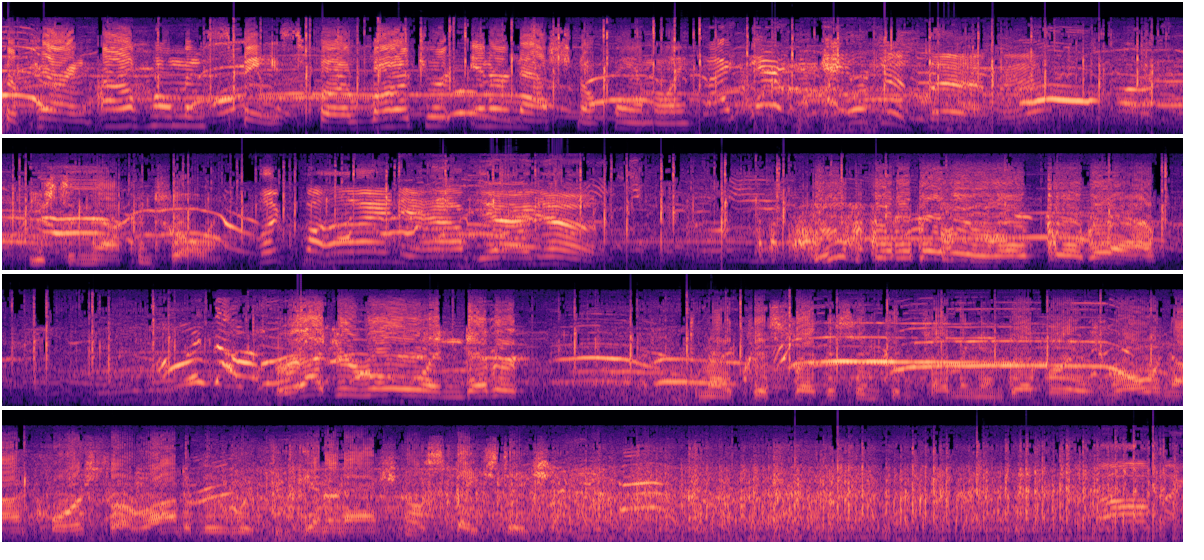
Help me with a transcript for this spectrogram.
preparing our home in space for a larger international family. Look at that, man. Houston now controlling. Look behind you, how Yeah, I know. Houston Endeavor, roll program. Roger, roll Endeavor. Commander Chris Ferguson confirming Endeavor is rolling on course for a rendezvous with the International Space Station. Oh my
